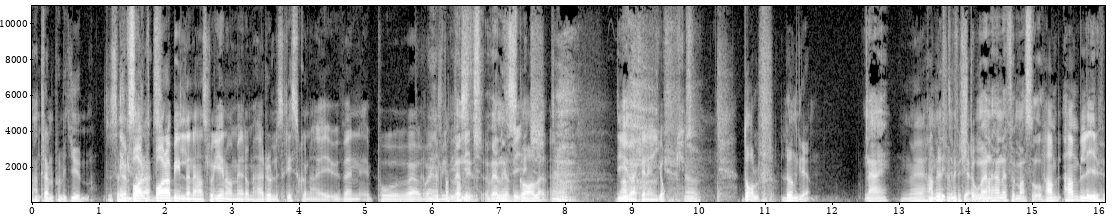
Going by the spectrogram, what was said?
han tränar på mitt gym. Bara, bara bilden när han slog igenom med de här rullskridskorna Ven, på vad- helt fantastiskt. Beach. galet. Ja. Det är ju Ah. verkligen en jock. Ja. Dolph Lundgren. Nej, Nej, han, Han är blir lite för för stor. men han, är för muscle. han, han blir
